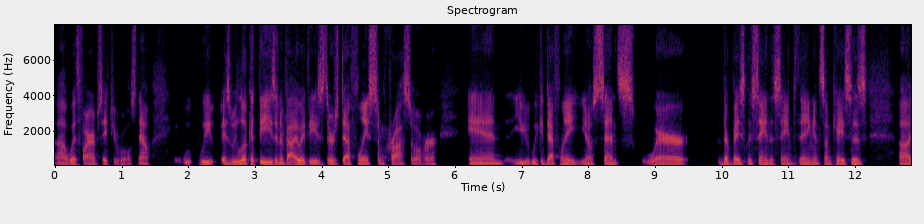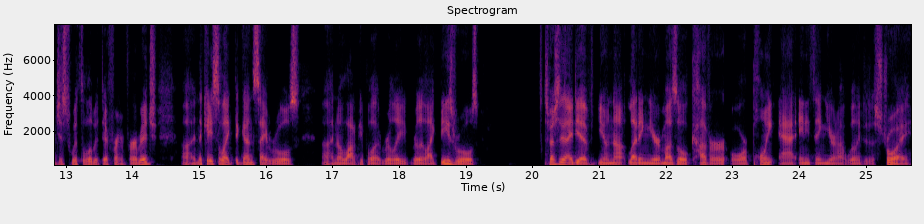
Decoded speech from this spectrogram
uh, with firearm safety rules. Now, we as we look at these and evaluate these, there's definitely some crossover, and you, we could definitely you know sense where they're basically saying the same thing in some cases, uh, just with a little bit different verbiage. Uh, in the case of like the Gunsite rules, uh, I know a lot of people that really really like these rules especially the idea of you know not letting your muzzle cover or point at anything you're not willing to destroy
